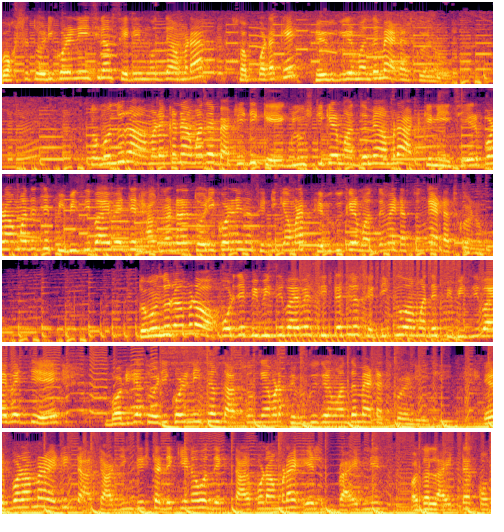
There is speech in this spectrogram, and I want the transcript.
বক্সটা তৈরি করে নিয়েছিলাম, সেটির মধ্যে আমরা সব কটাকে ফেসবুকের মাধ্যমে অ্যাটাচ করে নেব। তো বন্ধুরা, আমরা এখানে আমাদের ব্যাটারিটিকে গ্লু স্টিকের মাধ্যমে আমরা আটকে নিয়েছি। এরপর আমাদের যে পিভিসি পাইপের যে ঢাকনাটা তৈরি করে নিয়েছিলাম সেটিকে আমরা ফেভিকুইকের মাধ্যমে এটার সঙ্গে অ্যাটাচ করে নেব। তো বন্ধুরা, আমরা অপর যে পিভিসি পাইপের সিটটা ছিল, সেটিকেও আমাদের পিভিসি পাইপের যে বডিটা তৈরি করে নিয়েছিলাম, তার সঙ্গে আমরা ফেভিকুইকের মাধ্যমে অ্যাটাচ করে নিয়েছি। এরপর আমরা এটি চার্জিং টেস্টটা দেখিয়ে নেব, দেখ তারপর আমরা এর ব্রাইটনেস অর্থাৎ লাইটটা কত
